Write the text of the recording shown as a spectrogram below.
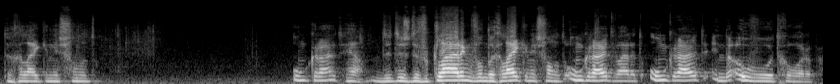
de gelijkenis van het onkruid. Ja, dit is de verklaring van de gelijkenis van het onkruid, waar het onkruid in de oven wordt geworpen.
